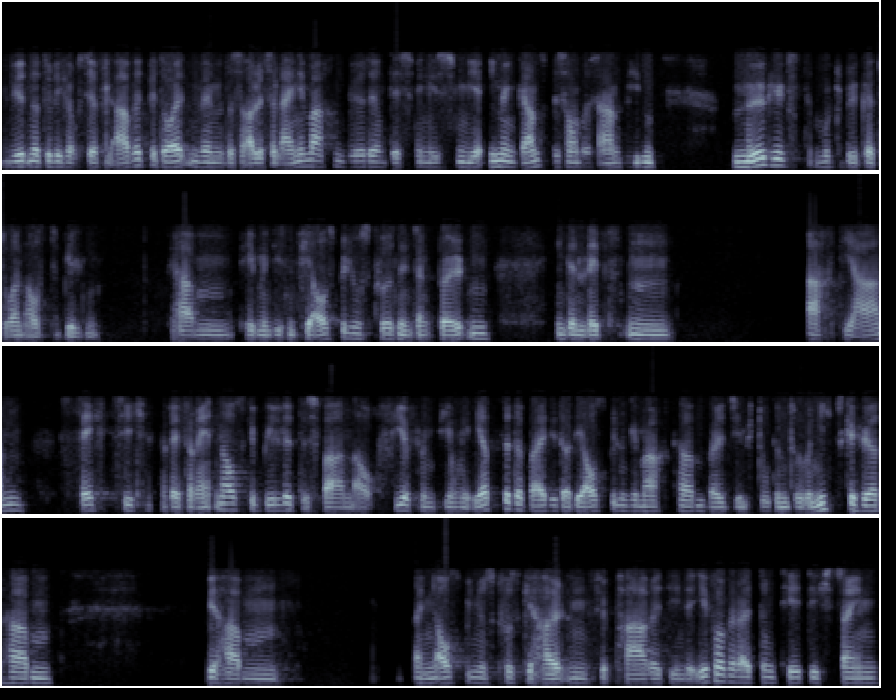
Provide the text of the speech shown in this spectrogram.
würde natürlich auch sehr viel Arbeit bedeuten, wenn man das alles alleine machen würde. Und deswegen ist mir immer ein ganz besonderes Anliegen, möglichst Multiplikatoren auszubilden. Wir haben eben in diesen vier Ausbildungskursen in St. Pölten in den letzten acht Jahren 60 Referenten ausgebildet. Es waren auch vier, fünf junge Ärzte dabei, die da die Ausbildung gemacht haben, weil sie im Studium darüber nichts gehört haben. Wir haben einen Ausbildungskurs gehalten für Paare, die in der Ehevorbereitung tätig sein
